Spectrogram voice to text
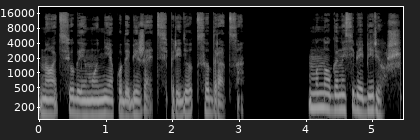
Но отсюда ему некуда бежать, придется драться. Много на себя берешь.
